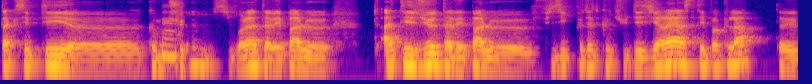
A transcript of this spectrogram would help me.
t'accepter euh, comme tu Mm. es, même si voilà, t'avais pas le. À tes yeux, tu n'avais pas le physique peut-être que tu désirais à cette époque-là? Tu avais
